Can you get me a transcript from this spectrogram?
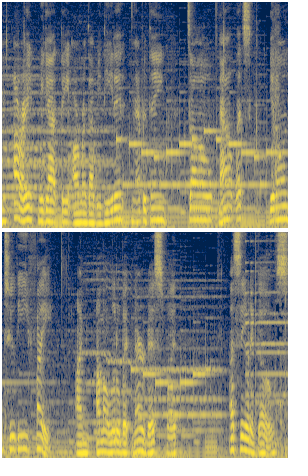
Mm-hmm. Alright, we got the armor that we needed and everything. So now let's get on to the fight. I'm I'm a little bit nervous, but let's see what it goes.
